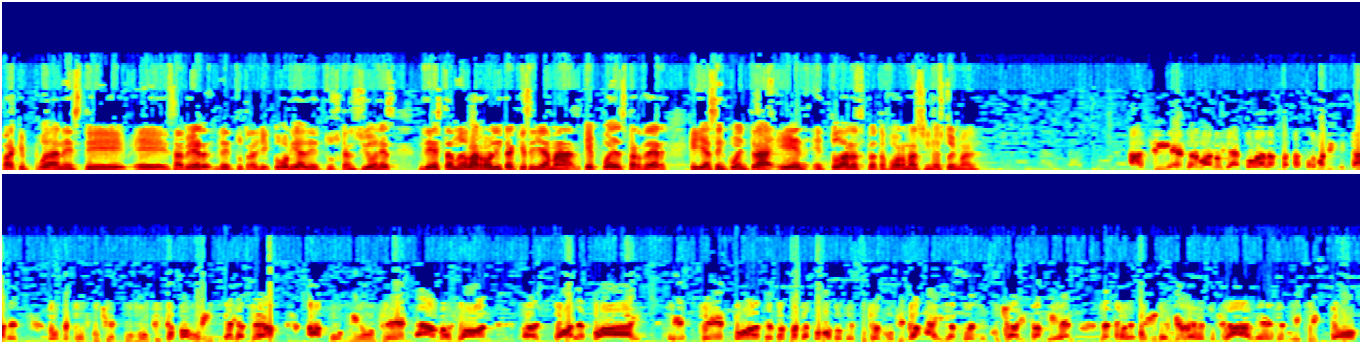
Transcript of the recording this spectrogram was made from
para que puedan este, eh, saber de tu trayectoria, de tus canciones, de esta nueva rolita que se llama ¿Qué puedes perder? que ya se encuentra en, en todas las plataformas, si no estoy mal. Así es, hermano, ya todas las plataformas digitales donde tú escuches tu música favorita, ya sea Apple Music, Amazon, uh, Spotify, este, todas esas plataformas donde escuchas música, ahí las puedes escuchar y también me pueden seguir en mis redes sociales, en mi TikTok,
